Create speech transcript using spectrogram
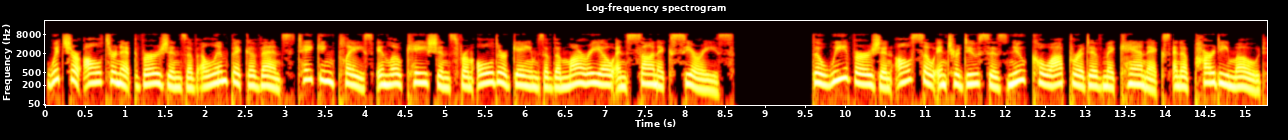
which are alternate versions of Olympic events taking place in locations from older games of the Mario and Sonic series. The Wii version also introduces new cooperative mechanics and a party mode.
